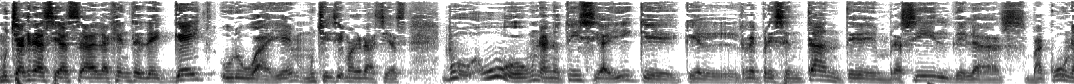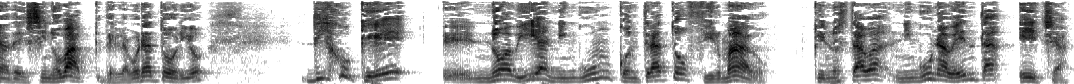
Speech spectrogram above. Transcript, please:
Muchas gracias a la gente de Gate Uruguay, ¿eh? muchísimas gracias. Hubo una noticia ahí que, el representante en Brasil de las vacunas de Sinovac, del laboratorio, dijo que eh, no había ningún contrato firmado, que no estaba ninguna venta hecha,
